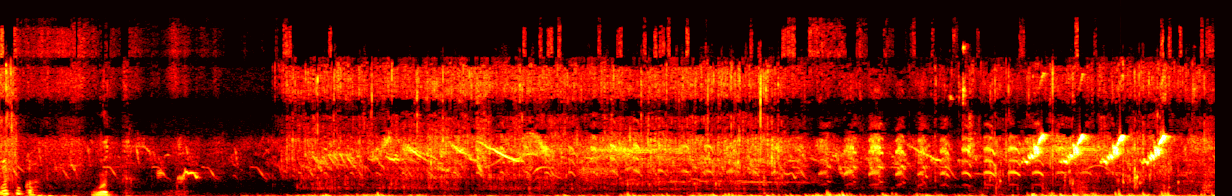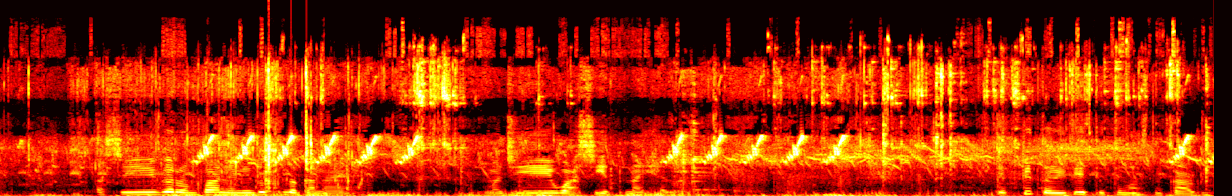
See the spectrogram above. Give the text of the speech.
ओतू का? वत. असे गरम पाण्याने धुतलं का नाही? म्हणजे वास येत नाही ह्याला. ते पितळी देते तुम्हाला काढून.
